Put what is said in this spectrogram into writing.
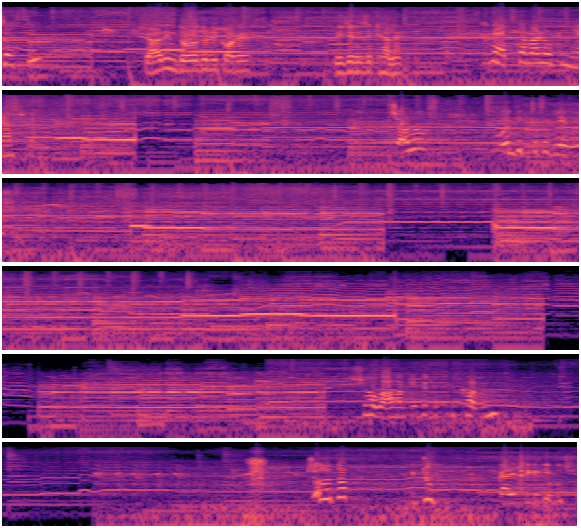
জেসি সারাদিন দৌড়াদৌড়ি করে নিজে নিজে খেলে। তুমি একটা বার ওকে নিয়ে আসলে না। চলো ওই দিক থেকে গিয়ে বসি। সব আমাকে দেবে তুমি খাবেন চলো তো একটু গাড়ি থেকে গিয়ে বসি।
